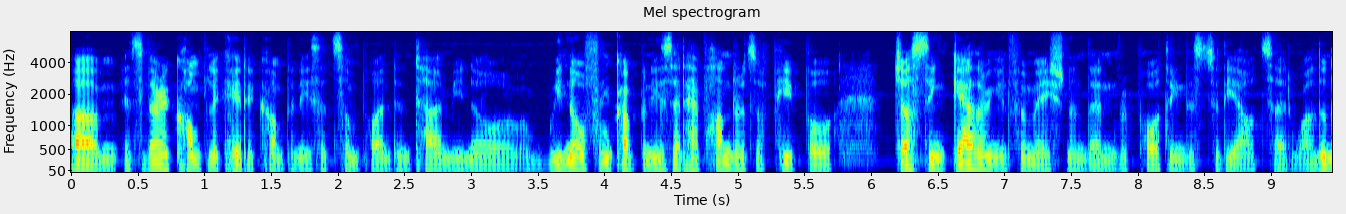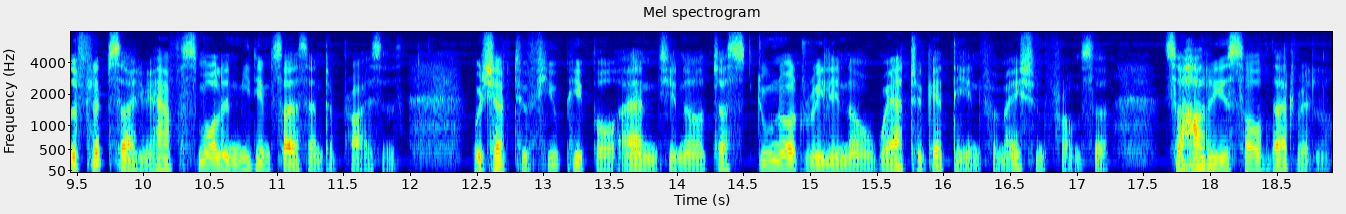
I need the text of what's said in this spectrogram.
um, it's very complicated companies at some point in time. You know, we know from companies that have hundreds of people just in gathering information and then reporting this to the outside world. On the flip side, you have small and medium-sized enterprises which have too few people and you know just do not really know where to get the information from. So, so how do you solve that riddle?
